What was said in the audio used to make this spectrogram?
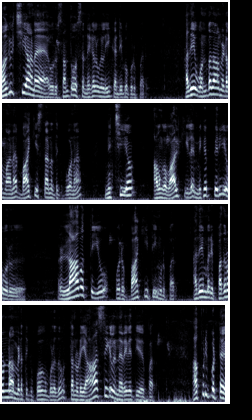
மகிழ்ச்சியான ஒரு சந்தோஷ நிகழ்வுகளையும் கண்டிப்பாக கொடுப்பார். அதே ஒன்பதாம் இடமான பாக்கியஸ்தானத்துக்கு போனால் நிச்சயம் அவங்க வாழ்க்கையில் மிகப்பெரிய ஒரு லாபத்தையும் ஒரு பாக்கியத்தையும் கொடுப்பார். அதே மாதிரி பதினொன்றாம் இடத்துக்கு போகும் பொழுதும் தன்னுடைய ஆசைகளை நிறைவேற்றி வைப்பார். அப்படிப்பட்ட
